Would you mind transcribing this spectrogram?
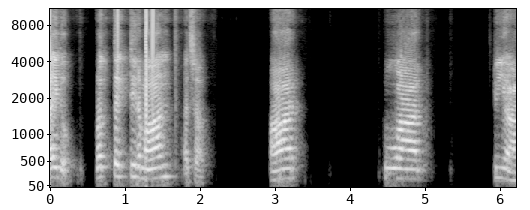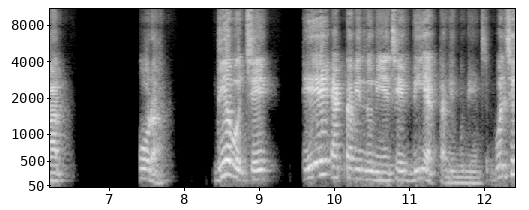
তাই তো, প্রত্যেকটির মান আচ্ছা R two R three R four R দিয়ে বলছে এ একটা বিন্দু নিয়েছে বি একটা বিন্দু নিয়েছে। বলছে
